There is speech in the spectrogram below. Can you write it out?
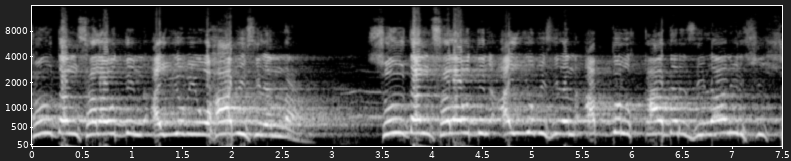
সুলতান সালাউদ্দিন আইয়ুবি ওহাবি ছিলেন না। সুলতান সালাউদ্দিন আইয়ুবি ছিলেন আব্দুল কাদের জিলানির শিষ্য।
